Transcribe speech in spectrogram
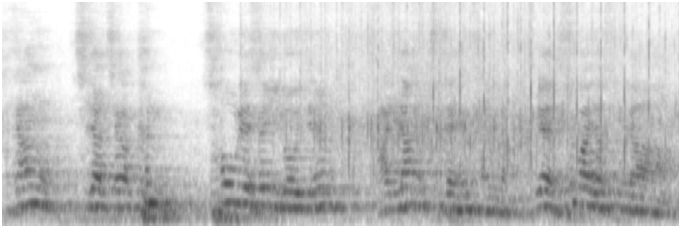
가장 지자체가 큰 서울에서 이루어지는 알랑 주제 행사입니다. 예, 수고하셨습니다.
